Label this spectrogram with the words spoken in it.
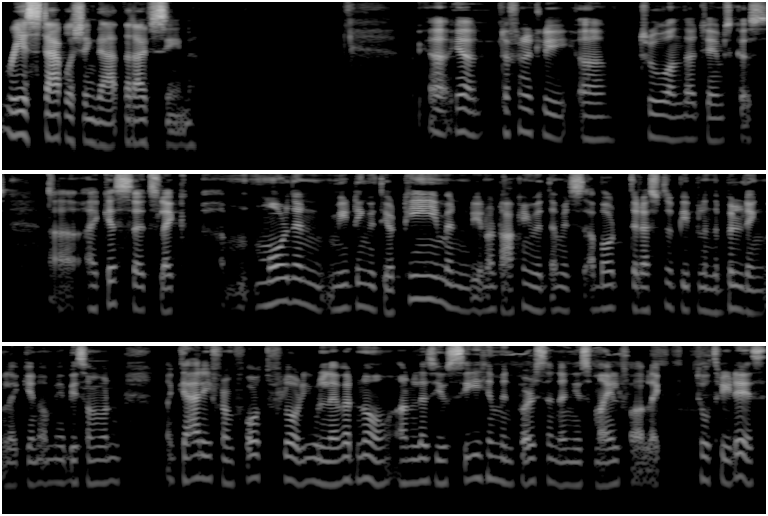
reestablishing that that I've seen. Yeah, yeah, definitely uh, true on that, James. Because uh, I guess it's like um, more than meeting with your team and you know talking with them. It's about the rest of the people in the building. Like you know maybe someone, uh, Gary from fourth floor. You will never know unless you see him in person and you smile for like two three days,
